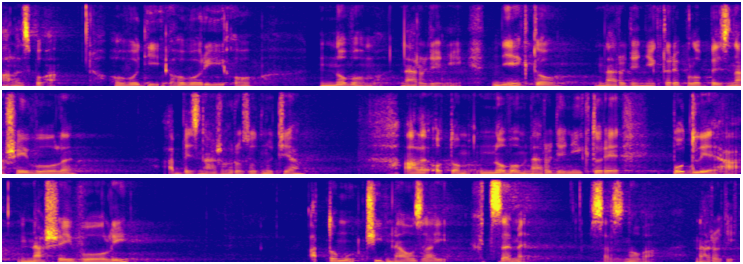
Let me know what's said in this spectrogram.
ale z Boha. Hovorí, hovorí o novom narodení. Nie je to narodenie, ktoré bolo bez našej vôle a bez nášho rozhodnutia, ale o tom novom narodení, ktoré podlieha našej vôli a tomu, či naozaj chceme sa znova narodiť.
